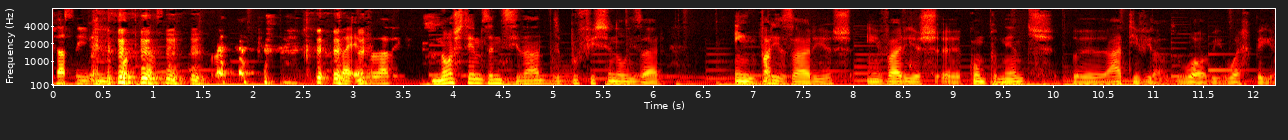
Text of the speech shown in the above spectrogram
já saíram do podcast. Bem, a verdade é que nós temos a necessidade de profissionalizar em várias áreas, em várias uh, componentes, uh, a atividade, o hobby, o RPG.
